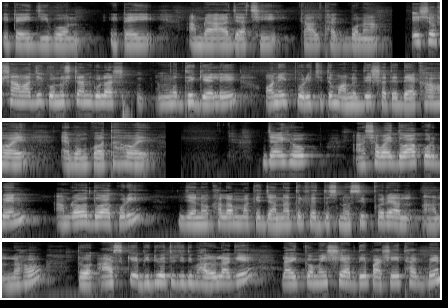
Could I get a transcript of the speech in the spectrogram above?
এটাই জীবন, এটাই আমরা আজ আছি, কাল থাকব না। এসব সামাজিক অনুষ্ঠানগুলোর মধ্যে গেলে অনেক পরিচিত মানুষদের সাথে দেখা হয় এবং কথা হয়। যাই হোক সবাই দোয়া করবেন, আমরাও দোয়া করি যেন খালাম্মাকে জান্নাতুল ফেরদৌস নসিব করে আল্লাহ। তো আজকে ভিডিওতে যদি ভালো লাগে, লাইক, কমেন্ট, শেয়ার দিয়ে পাশেই থাকবেন।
